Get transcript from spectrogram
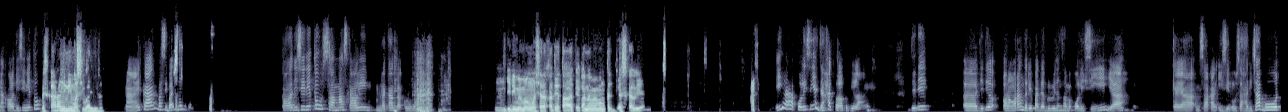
Nah kalau di sini tuh, sampai sekarang ini masih banyak. nah ya kan masih banyak. Kalau di sini tuh sama sekali mereka nggak keluar. Hmm, jadi memang masyarakatnya taat ya, karena memang tegas kali ya. Iya, polisinya jahat kalau aku bilang. Jadi eh, jadi orang-orang daripada berurusan sama polisi ya kayak misalkan izin usaha dicabut,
